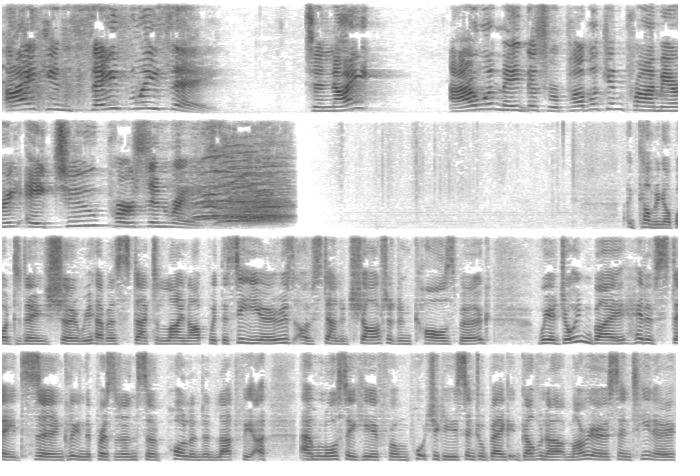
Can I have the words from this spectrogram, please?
I can safely say tonight, Iowa made this Republican primary a two person race. Coming up on today's show, we have a stacked lineup with the CEOs of Standard Chartered and Carlsberg. We are joined by head of states, uh, including the presidents of Poland and Latvia, and we'll also hear from Portuguese Central Bank Governor Mario Centeno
